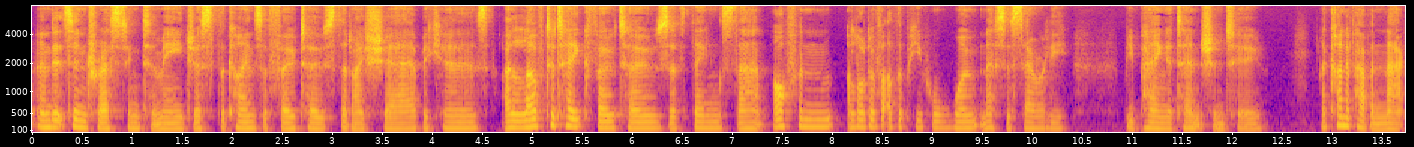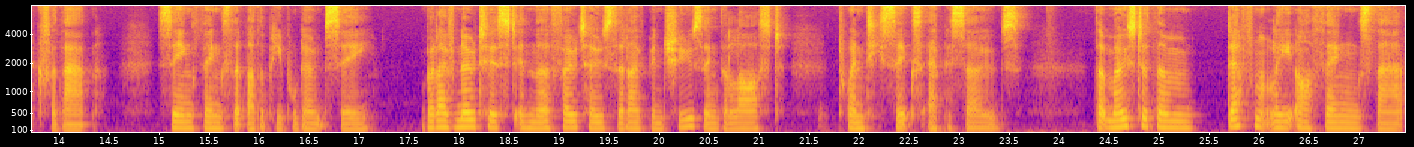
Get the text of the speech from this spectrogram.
And it's interesting to me just the kinds of photos that I share because I love to take photos of things that often a lot of other people won't necessarily be paying attention to. I kind of have a knack for that, seeing things that other people don't see. But I've noticed in the photos that I've been choosing the last 26 episodes that most of them definitely are things that,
